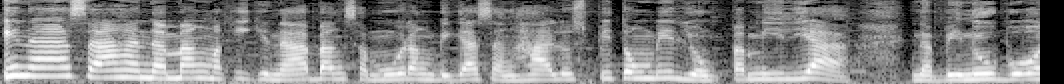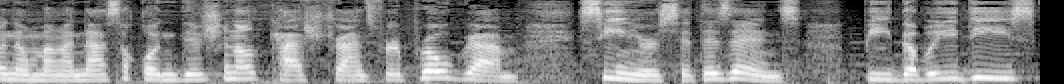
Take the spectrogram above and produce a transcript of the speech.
Inaasahan namang makikinabang sa murang bigas ang halos 7 milyong pamilya na binubuo ng mga nasa Conditional Cash Transfer Program, senior citizens, PWDs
